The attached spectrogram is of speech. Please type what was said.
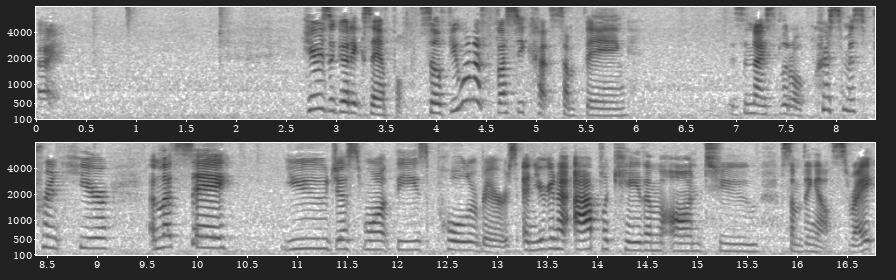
All right. Here's a good example. So if you want to fussy cut something, there's a nice little Christmas print here. And let's say you just want these polar bears and you're gonna applique them onto something else, right?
